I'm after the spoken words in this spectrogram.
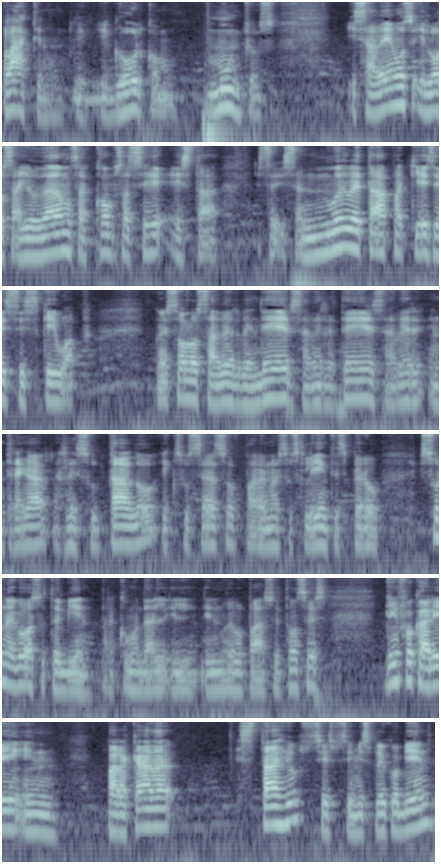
Platinum y Gold, como muchos y sabemos y los ayudamos a cómo hacer esta, esta, nueva etapa que es ese scale up. es solo saber vender, saber retener, saber entregar resultado y suceso para nuestros clientes, pero es un negocio también para cómo dar el, nuevo paso. Entonces, yo enfocaré en para cada estágio, si, si, me explico bien.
